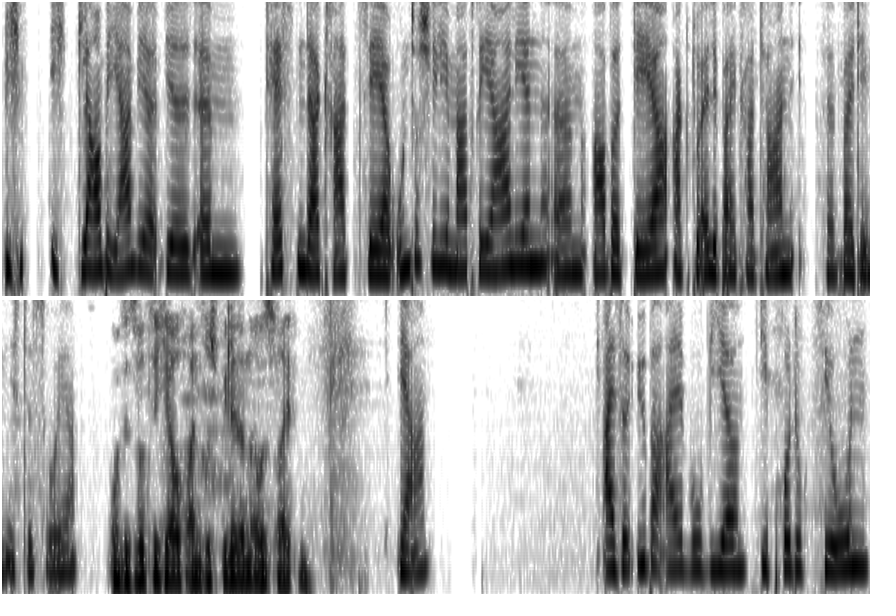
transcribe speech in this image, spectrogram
Ich, ich glaube ja, wir, wir ähm, testen da gerade sehr unterschiedliche Materialien, ähm, aber der aktuelle bei Katan, äh, bei dem ist es so, ja. Und es wird sich ja auf andere Spiele dann ausweiten. Ja. Also überall, wo wir die Produktion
